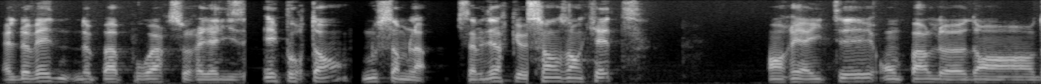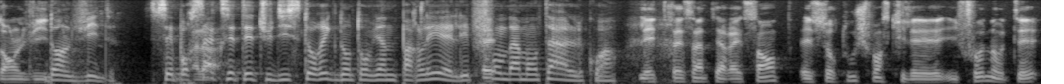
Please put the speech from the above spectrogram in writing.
Elle devait ne pas pouvoir se réaliser. Et pourtant, nous sommes là. Ça veut dire que sans enquête, en réalité, on parle dans, dans le vide. Dans le vide. C'est pour Voilà. ça que cette étude historique dont on vient de parler, elle est fondamentale, quoi. Elle est très intéressante et surtout, je pense qu'il est, il faut noter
